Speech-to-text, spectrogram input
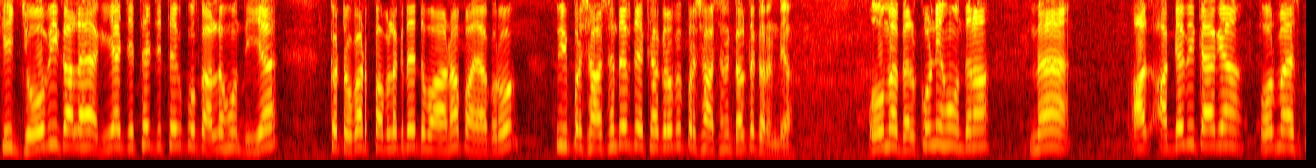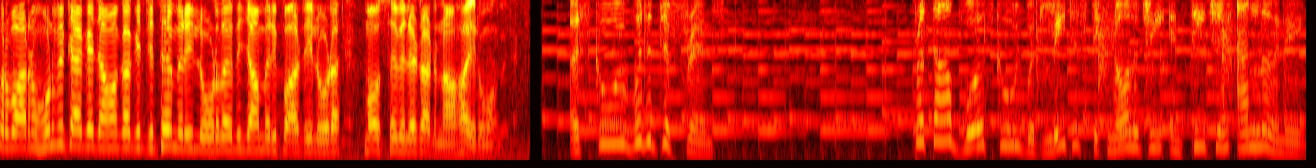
ਕਿ ਜੋ ਵੀ ਗੱਲ ਹੈਗੀ ਆ, ਜਿੱਥੇ ਜਿੱਥੇ ਵੀ ਕੋਈ ਗੱਲ ਹੁੰਦੀ ਹੈ ਘੱਟੋ ਘੱਟ ਪਬਲਿਕ ਦੇ ਦਬਾਅ ਨਾ ਪਾਇਆ ਕਰੋ। ਤੁਸੀਂ ਪ੍ਰਸ਼ਾਸਨ ਤੇ ਵੀ ਦੇਖਿਆ ਕਰੋ ਵੀ ਪ੍ਰਸ਼ਾਸਨ ਗਲਤ ਕਰਨ ਡਿਆ। ਉਹ ਮੈਂ ਬਿਲਕੁਲ ਨਹੀਂ ਹੋਣ ਦੇਣਾ। ਮੈਂ ਅੱਗੇ ਵੀ ਕਹਿ ਗਿਆ ਔਰ ਮੈਂ ਇਸ ਪਰਿਵਾਰ ਨੂੰ ਹੁਣ ਵੀ ਕਹਿ ਕੇ ਜਾਵਾਂਗਾ ਕਿ ਜਿੱਥੇ ਮੇਰੀ ਲੋੜ ਲੱਗਦੀ ਜਾਂ ਮੇਰੀ ਪਾਰਟੀ ਦੀ ਲੋੜ ਹੈ ਮੈਂ ਉਸੇ ਵੇਲੇ ਤੁਹਾਡੇ ਨਾਲ ਹਾਜ਼ਰ ਹੋਵਾਂਗਾ A school with a difference. Pratap World School with latest technology in teaching and learning.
